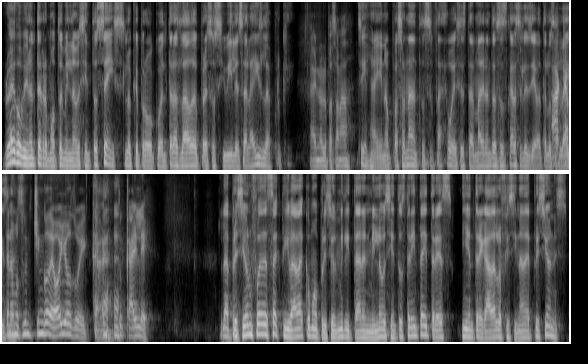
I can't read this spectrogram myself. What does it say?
Luego vino el terremoto de 1906, lo que provocó el traslado de presos civiles a la isla, porque Ahí no le pasó nada. sí, ahí no pasó nada. Entonces, ah, güey, se están madreando esas cárceles, llévatelos a la Acá isla. tenemos un chingo de hoyos, güey. Tú caile. La prisión fue desactivada como prisión militar en 1933 y entregada a la oficina de prisiones.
